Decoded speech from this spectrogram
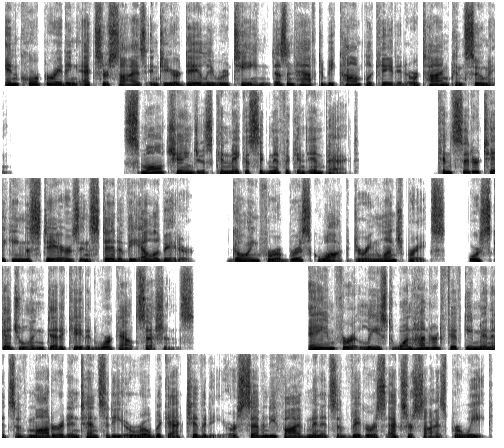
Incorporating exercise into your daily routine doesn't have to be complicated or time consuming. Small changes can make a significant impact. Consider taking the stairs instead of the elevator, going for a brisk walk during lunch breaks, or scheduling dedicated workout sessions. Aim for at least 150 minutes of moderate intensity aerobic activity or 75 minutes of vigorous exercise per week,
